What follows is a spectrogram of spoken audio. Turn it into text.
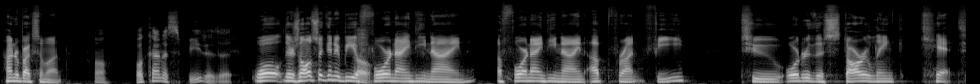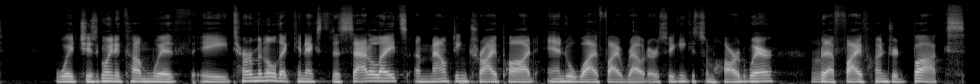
hundred bucks a month. Huh. What kind of speed is it? Well, there's also going to be a Oh. 499, a 499 upfront fee to order the Starlink kit, which is going to come with a terminal that connects to the satellites, a mounting tripod, and a Wi-Fi router. So you can get some hardware for that 500 bucks.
